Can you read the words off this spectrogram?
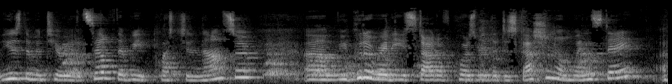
use the material itself. There'll be question and answer. Um, we could already start, of course, with the discussion on Wednesday. Uh,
